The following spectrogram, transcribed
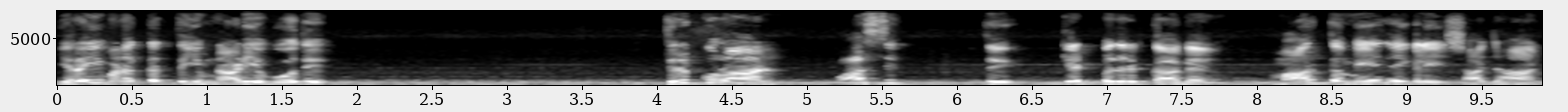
இறை வணக்கத்தையும் நாடிய போது திருக்குரான் வாசித்து கேட்பதற்காக மார்க்க மேதைகளை ஷாஜஹான்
